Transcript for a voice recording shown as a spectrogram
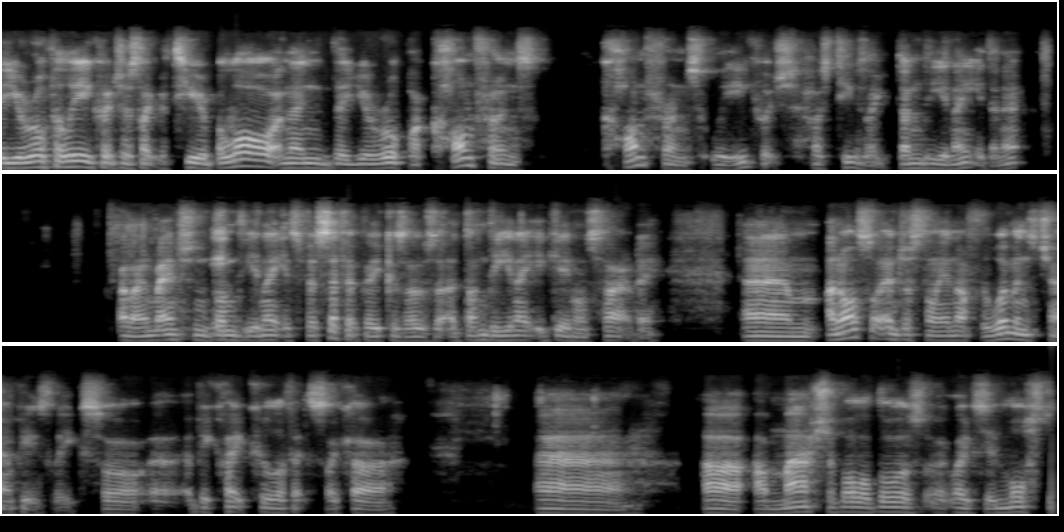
The Europa League, which is like the tier below, and then the Europa Conference Conference League, which has teams like Dundee United in it. And I mentioned Dundee United specifically because I was at a Dundee United game on Saturday. Um, and also, interestingly enough, the Women's Champions League. So uh, it'd be quite cool if it's like a uh, a, a mash of all of those. Uh, Like I said, most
